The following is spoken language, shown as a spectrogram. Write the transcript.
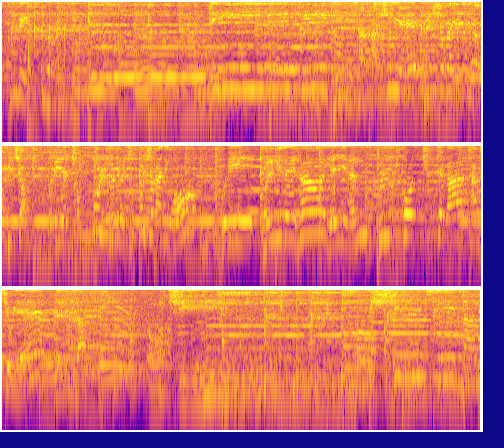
들어가요 자 잠시 후에 불쇼가 열린다고 불쇼. 우리 촛불 우리가 촛불쇼가 아니고 우리 월미도에서 열리는 불꽃 축제가 잠시 후에 열립니다. 놓치기 싫지만은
